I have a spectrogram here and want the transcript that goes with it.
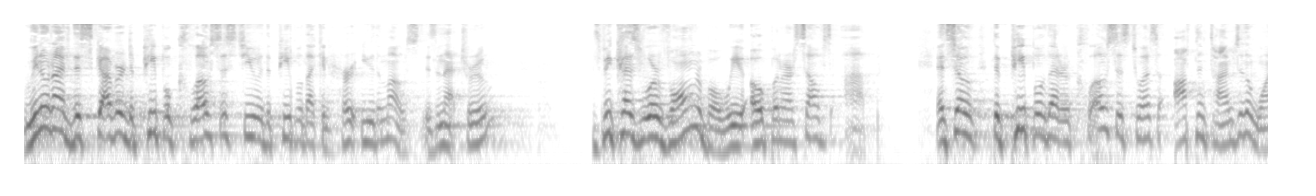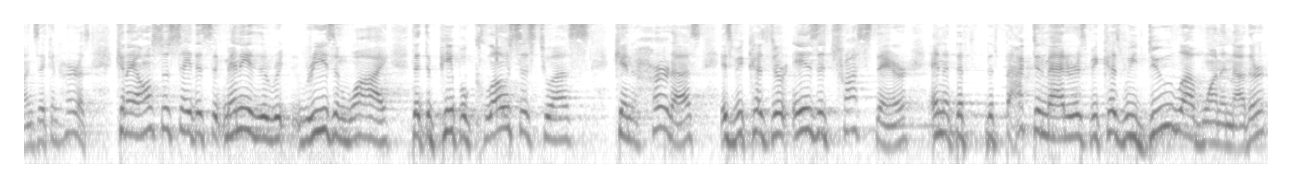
We know what I've discovered? The people closest to you are the people that can hurt you the most. Isn't that true? It's because we're vulnerable. We open ourselves up. And so the people that are closest to us oftentimes are the ones that can hurt us. Can I also say this that many of the re- reason why that the people closest to us can hurt us is because there is a trust there. And that the, the fact of the matter is because we do love one another,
